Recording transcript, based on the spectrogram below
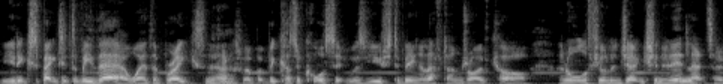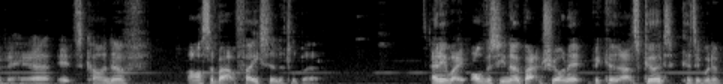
You'd expect it to be there where the brakes and Yeah. things were, but because of course it was used to being a left-hand drive car and all the fuel injection and inlets over here, it's kind of arse about face a little bit. Anyway, obviously no battery on it because that's good because it would have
